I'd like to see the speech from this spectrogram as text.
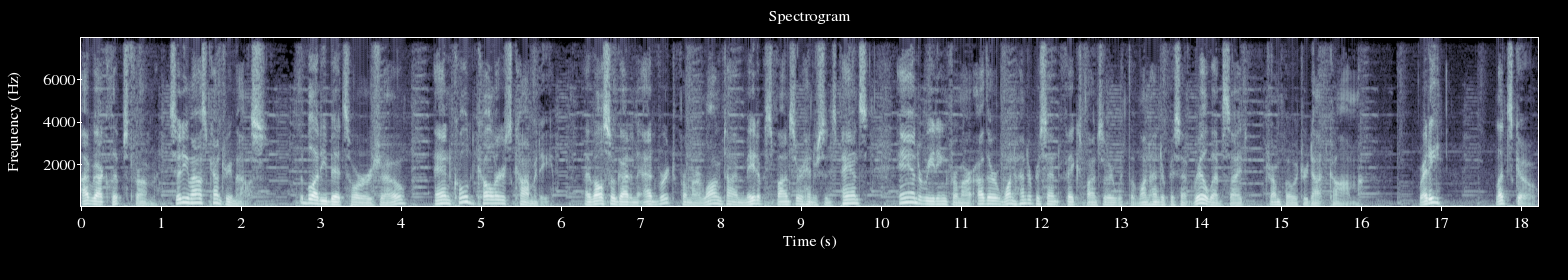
I've got clips from City Mouse Country Mouse, The Bloody Bits Horror Show, and Cold Callers Comedy. I've also got an advert from our longtime made up sponsor, Henderson's Pants, and a reading from our other 100% fake sponsor with the 100% real website, trumpoetry.com. Ready? Let's go.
